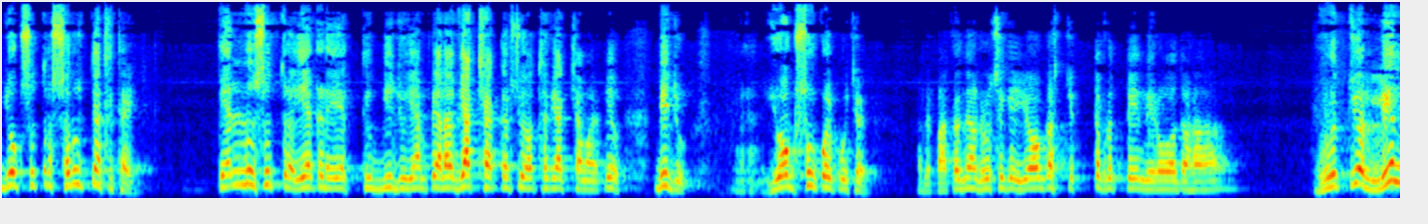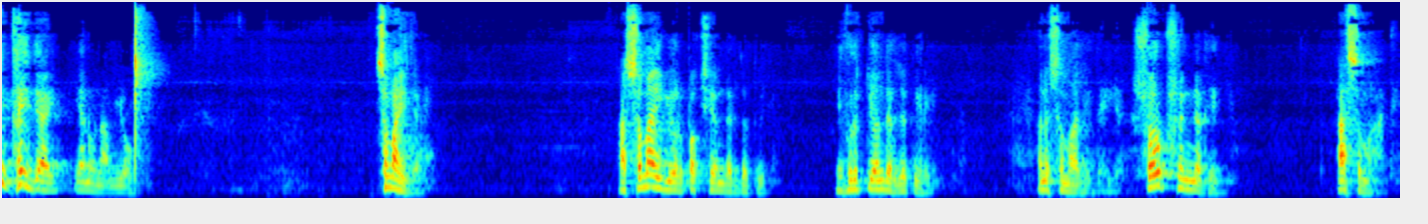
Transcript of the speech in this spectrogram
યોગ સૂત્ર શરૂ ત્યાંથી થાય પહેલું સૂત્ર એકડે એક થી બીજું. એમ પેલા વ્યાખ્યા કરશું, અથવા વ્યાખ્યામાં એવું. બીજું યોગ શું કોઈ પૂછે? એટલે પાતંજલ ઋષિ કે યોગ ચિત્ત વૃત્તિ નિરોધ. વૃત્તિઓ લીન થઈ જાય, એનું નામ યોગ. સમાઈ જાય. આ સમાઈ ગયો, પક્ષી અંદર જતું એ વૃત્તિઓ અંદર જતી રહી. અને સમાધિ થઈ ગઈ સ્વરૂપ શૂન્ય થઈ ગયું. આ સમાધિ.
